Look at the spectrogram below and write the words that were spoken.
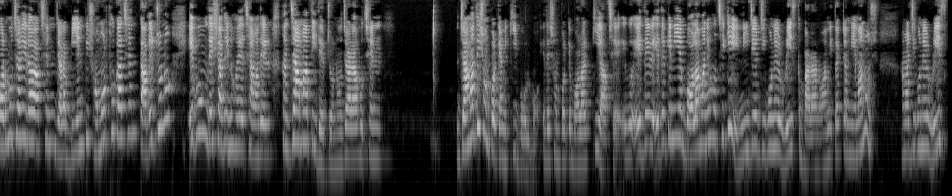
কর্মচারীরা আছেন, যারা বিএনপি সমর্থক আছেন, তাদের জন্য এবং দেশ স্বাধীন হয়েছে আমাদের জামাতিদের জন্য, যারা হচ্ছেন, জামাতি সম্পর্কে আমি কি বলব? এদের সম্পর্কে বলার কি আছে? এদের, এদেরকে নিয়ে বলা মানে হচ্ছে কি, নিজের জীবনের রিস্ক বাড়ানো। আমি তো একটা মেয়ে মানুষ আমার জীবনের রিস্ক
